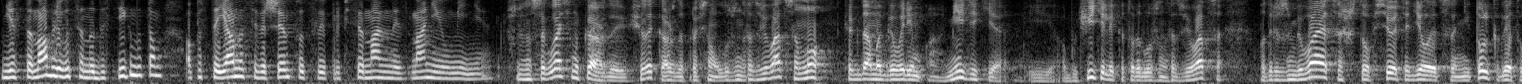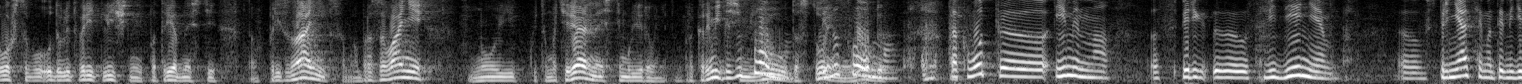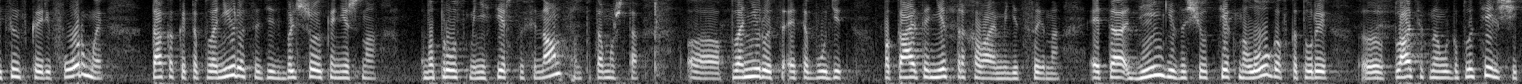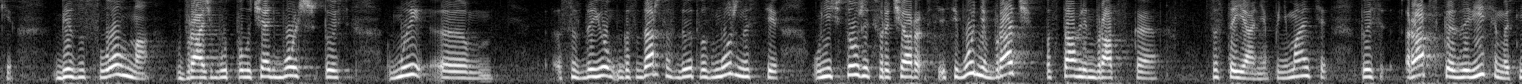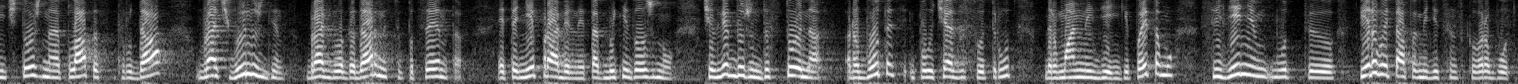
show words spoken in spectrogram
не останавливаться на достигнутом, а постоянно совершенствовать свои профессиональные знания и умения. Абсолютно согласен, каждый человек, каждый профессионал должен развиваться, но когда мы говорим о медике и об учителе, который должен развиваться, подразумевается, что все это делается не только для того, чтобы удовлетворить личные потребности там, в признании, в самообразовании, но и какое-то материальное стимулирование, там, прокормить семью, достойный безусловно. отдых. Так вот, э, именно с, пере- э, с введением, э, с принятием этой медицинской реформы, так как это планируется, здесь большой, конечно, вопрос к Министерству финансов, потому что э, планируется это будет пока это не страховая медицина, это деньги за счет тех налогов, которые э, платят налогоплательщики. Безусловно, врач будет получать больше. То есть мы эм, создаем, государство создает возможности уничтожить врача. Сегодня врач поставлен в рабское состояние, понимаете? То есть рабская зависимость, ничтожная плата труда, врач вынужден брать благодарность у пациентов. Это неправильно и так быть не должно. Человек должен достойно работать и получать за свой труд нормальные деньги. Поэтому с введением вот, э, первого этапа медицинского работы,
